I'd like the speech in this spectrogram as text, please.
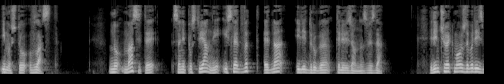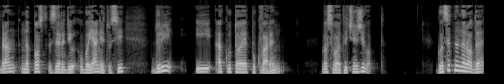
имащо власт. Но масите са непостоянни и следват една или друга телевизионна звезда. Един човек може да бъде избран на пост заради обаянието си, дори и ако той е покварен в своят личен живот. Гласът на народа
